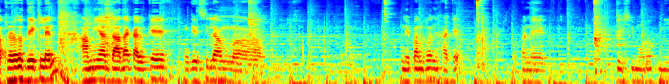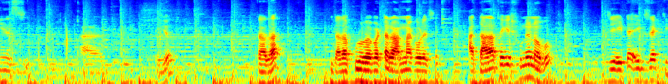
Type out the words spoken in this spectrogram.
আপনারা তো দেখলেন আমি আর দাদা কালকে গেছিলাম নেপালগঞ্জ হাটে। ওখানে দেশি মোরগ নিয়ে এসেছি। আর এই দাদা দাদা পুরো ব্যাপারটা রান্না করেছে। আর দাদা থেকে শুনে নেব যে এটা এক্স্যাক্টলি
